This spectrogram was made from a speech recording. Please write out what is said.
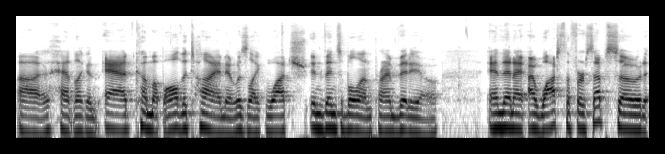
Uh, had like an ad come up all the time. It was like watch Invincible on Prime Video, and then I, I watched the first episode.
